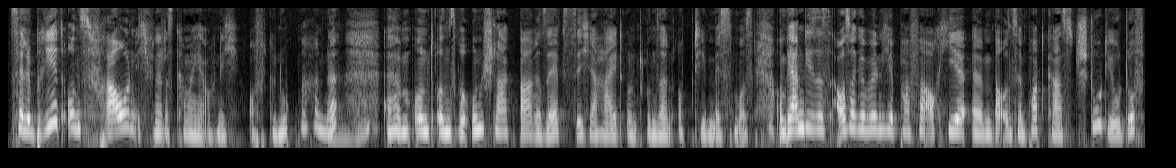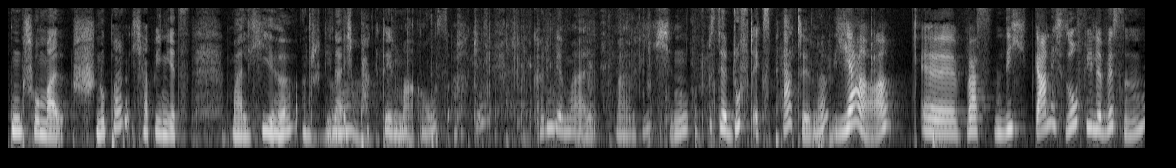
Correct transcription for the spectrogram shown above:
zelebriert uns Frauen, ich finde, das kann man ja auch nicht oft genug machen, ne? Mhm. und unsere unschlagbare Selbstsicherheit und unseren Optimismus. Und wir haben dieses außergewöhnliche Parfum auch hier ähm, bei uns im Podcast-Studio, durften schon mal schnuppern. Ich habe ihn jetzt mal hier. Angelina, ja. ich pack den mal aus. Achtung, können wir mal, mal riechen. Du bist ja Duftexpertin, ne? Ja, äh, was nicht, gar nicht so viele wissen,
